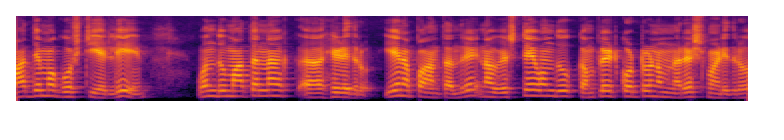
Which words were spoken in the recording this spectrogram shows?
ಮಾಧ್ಯಮ ಗೋಷ್ಠಿಯಲ್ಲಿ ಒಂದು ಮಾತನ್ನು ಹೇಳಿದರು. ಏನಪ್ಪ ಅಂತಂದರೆ, ನಾವು ಎಷ್ಟೇ ಒಂದು ಕಂಪ್ಲೇಂಟ್ ಕೊಟ್ಟರು ನಮ್ಮನ್ನ ಅರೆಸ್ಟ್ ಮಾಡಿದರು,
